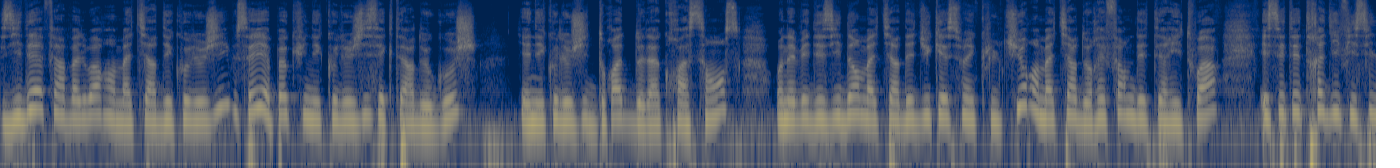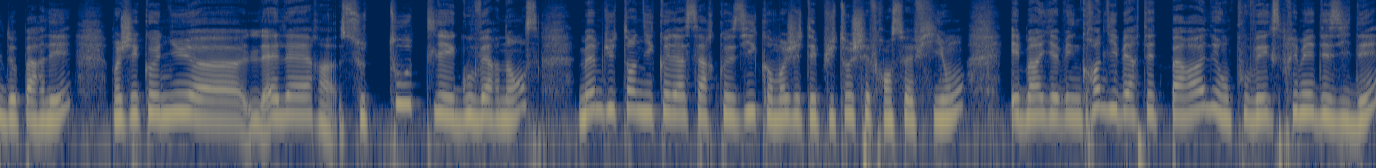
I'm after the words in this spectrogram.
idées à faire valoir en matière d'écologie. Vous savez, il n'y a pas qu'une écologie sectaire de gauche il y a une écologie de droite de la croissance. On avait des idées en matière d'éducation et culture, en matière de réforme des territoires, et c'était très difficile de parler. Moi, j'ai connu euh, LR sous toutes les gouvernances, même du temps de Nicolas Sarkozy, quand moi j'étais plutôt chez François Fillon. Et eh ben, il y avait une grande liberté de parole et on pouvait exprimer des idées.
